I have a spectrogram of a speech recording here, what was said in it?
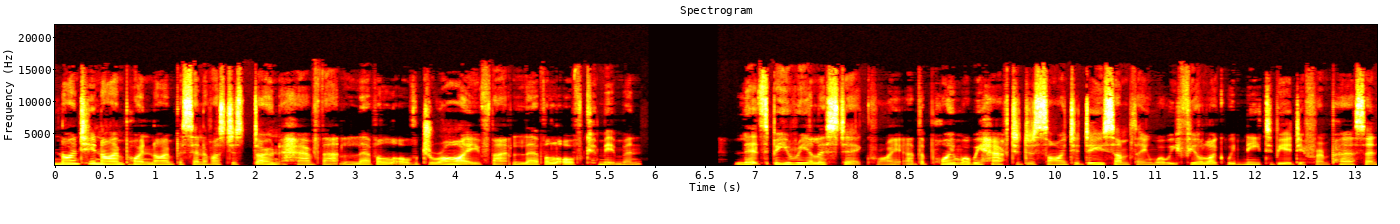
99.9% of us just don't have that level of drive, that level of commitment. Let's be realistic, right? At the point where we have to decide to do something where we feel like we need to be a different person,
